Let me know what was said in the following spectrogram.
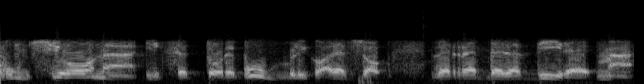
funziona il settore pubblico. Adesso verrebbe da dire, ma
